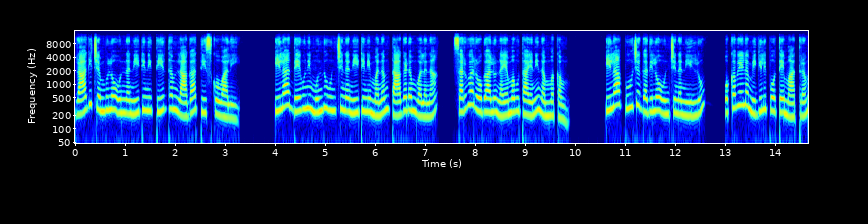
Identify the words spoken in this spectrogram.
రాగి చెంబులో ఉన్న నీటిని తీర్థంలాగా తీసుకోవాలి. ఇలా దేవుని ముందు ఉంచిన నీటిని మనం తాగడం వలన సర్వరోగాలు నయమవుతాయని నమ్మకం. ఇలా పూజ గదిలో ఉంచిన నీళ్ళు ఒకవేళ మిగిలిపోతే మాత్రం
